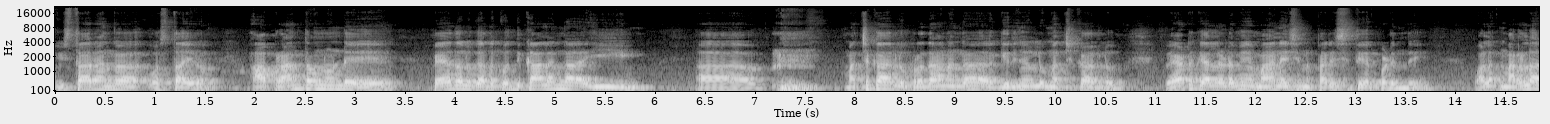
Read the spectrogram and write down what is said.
విస్తారంగా వస్తాయో ఆ ప్రాంతం నుండే పేదలు గత కొద్ది కాలంగా ఈ మత్స్యకారులు ప్రధానంగా గిరిజనులు మత్స్యకారులు వేటకు వెళ్ళడమే మానేసిన పరిస్థితి ఏర్పడింది. వాళ్ళకు మరలా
